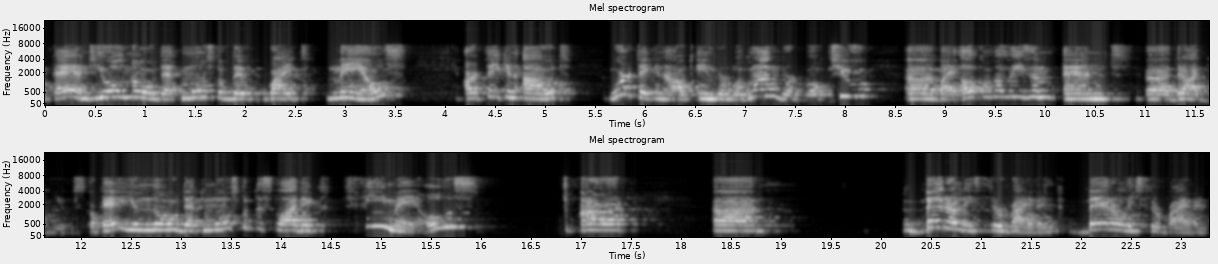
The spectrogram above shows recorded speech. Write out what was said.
okay? And you all know that most of the white males are taken out, were taken out in World War One, World War Two, uh, by alcoholism and uh, drug use. Okay, you know that most of the Slavic females are uh, barely surviving, barely surviving,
